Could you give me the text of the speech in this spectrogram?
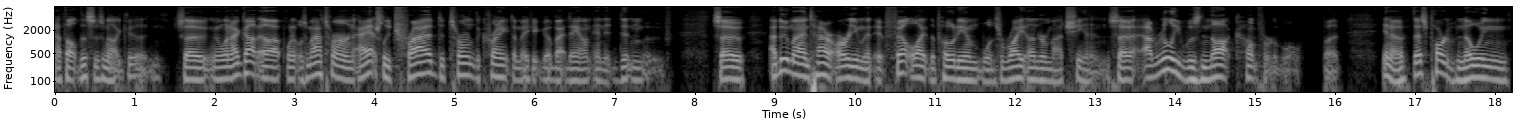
And I thought, this is not good. So you know, when I got up, when it was my turn, I actually tried to turn the crank to make it go back down, and it didn't move. So I do my entire argument. It felt like the podium was right under my chin. So I really was not comfortable. But, you know, that's part of knowing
